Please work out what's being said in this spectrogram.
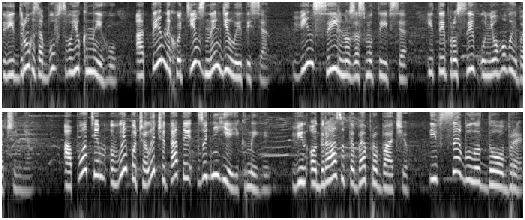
твій друг забув свою книгу, а ти не хотів з ним ділитися. Він сильно засмутився, і ти просив у нього вибачення. А потім ви почали читати з однієї книги. Він одразу тебе пробачив, і все було добре.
